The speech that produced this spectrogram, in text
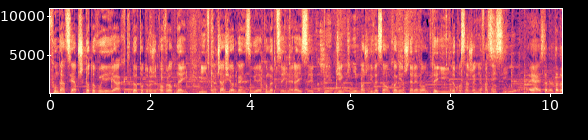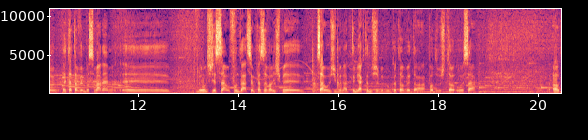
Fundacja przygotowuje jacht do podróży powrotnej i w tym czasie organizuje komercyjne rejsy. Dzięki nim możliwe są konieczne remonty i doposażenie Fazisi. Ja jestem etatowym, etatowym bosmanem. Yy, Łącznie z całą fundacją pracowaliśmy całą zimę nad tym jachtem, żeby był gotowy do podróż do USA. Od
